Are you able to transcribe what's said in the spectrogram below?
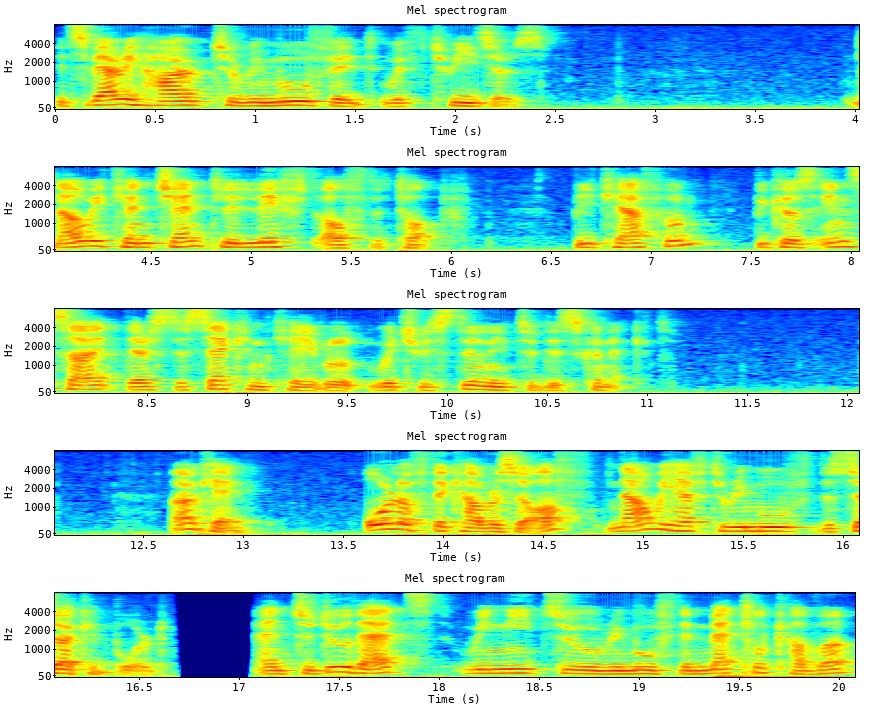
It's very hard to remove it with tweezers. Now we can gently lift off the top. Be careful, because inside there's the second cable which we still need to disconnect. Okay, all of the covers are off. Now we have to remove the circuit board. And to do that, we need to remove the metal cover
